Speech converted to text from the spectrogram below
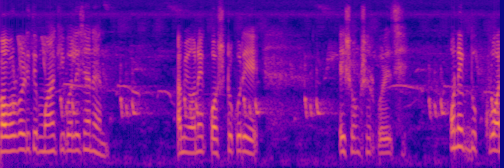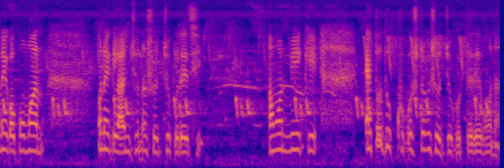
বাবার বাড়িতে মা কি বলে জানেন? আমি অনেক কষ্ট করে এই সংসার করেছি। অনেক দুঃখ, অনেক অপমান, অনেক লাঞ্ছনা সহ্য করেছি। আমার মেয়েকে এত দুঃখ, কষ্ট আমি সহ্য করতে দেব না।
